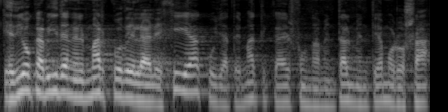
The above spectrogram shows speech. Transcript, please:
que dio cabida en el marco de la elegía, cuya temática es fundamentalmente amorosa,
